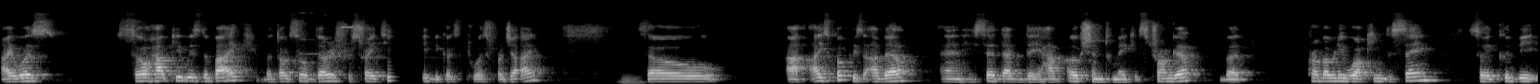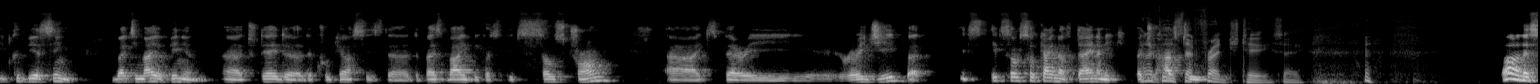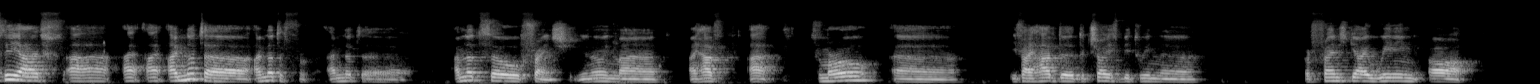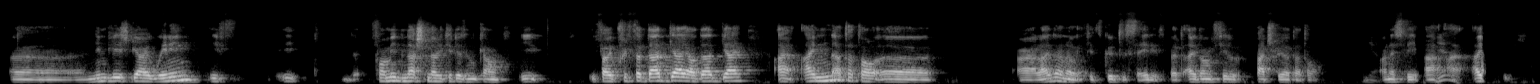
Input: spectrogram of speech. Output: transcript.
I was so happy with the bike, but also very frustrated because it was fragile. Mm. So uh, I spoke with Abel, and he said that they have option to make it stronger, but probably working the same. So it could be it could be a thing. But in my opinion, uh, today the the Crewkerz is the, the best bike because it's so strong. Uh, it's very rigid, but it's it's also kind of dynamic. But and you of course, have to, French too, so. Well, honestly, I've, uh, I, I, am not a, I'm not a, I'm not a, I'm not so French. You know, in my, I have uh, tomorrow. Uh, if I have the, the choice between uh, a French guy winning or uh, an English guy winning, if it, for me the nationality doesn't count. If, if I prefer that guy or that guy, I, am not at all. Uh, I don't know if it's good to say this, but I don't feel patriot at all. Yeah. Honestly, yeah. I, I,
